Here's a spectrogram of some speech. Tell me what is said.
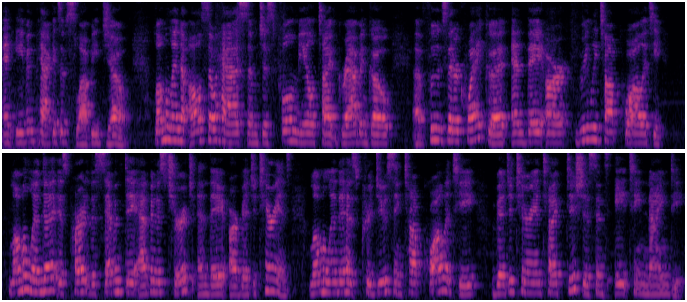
and even packets of sloppy joe. Loma Linda also has some just full meal type grab and go uh, foods that are quite good, and they are really top quality. Loma Linda is part of the Seventh day Adventist Church, and they are vegetarians. Loma Linda has producing top quality vegetarian type dishes since 1890.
